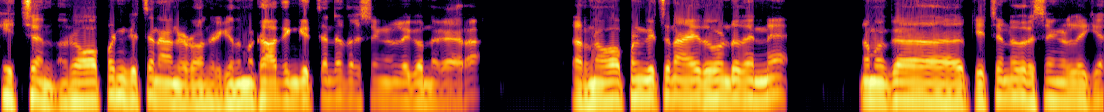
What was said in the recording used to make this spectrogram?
കിച്ചൺ. ഒരു ഓപ്പൺ കിച്ചണാണ് ഇവിടെ വന്നിരിക്കുന്നത്. നമുക്ക് ആദ്യം കിച്ചന്റെ ദൃശ്യങ്ങളിലേക്ക് ഒന്ന് കയറാം. കാരണം ഓപ്പൺ കിച്ചൺ ആയതുകൊണ്ട് തന്നെ നമുക്ക് കിച്ചന്റെ ദൃശ്യങ്ങളിലേക്ക്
